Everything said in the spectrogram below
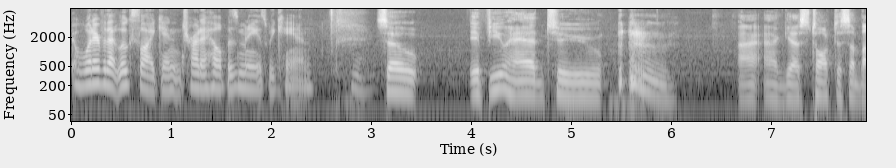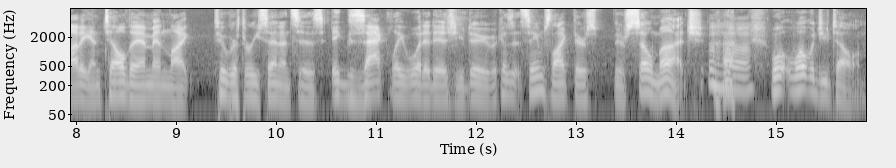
whatever that looks like, and try to help as many as we can. So, if you had to, I, I guess, talk to somebody and tell them in like two or three sentences exactly what it is you do, because it seems like there's there's so much. Mm-hmm. what what would you tell them?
